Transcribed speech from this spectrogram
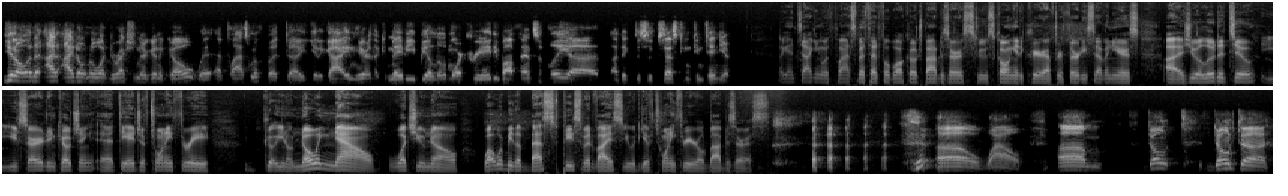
you know, and I, I don't know what direction they're going to go with, at Plattsmouth, but uh, you get a guy in here that can maybe be a little more creative offensively. Uh, I think the success can continue. Again, talking with Plattsmouth head football coach Bob Dzuris, who's calling it a career after 37 years. Uh, as you alluded to, you started in coaching at the age of 23 go, you know, knowing now what you know, what would be the best piece of advice you would give 23 year old Bob Dzuris? oh wow! Um, don't don't uh,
